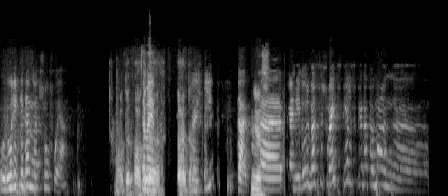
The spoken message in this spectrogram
قولوا لي كده أما تشوفوا يعني. حاضر آه تمام. كده ظهرت عندي شايفين طيب Yes. آه يعني دول بس شوية skills كده طبعا آه،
